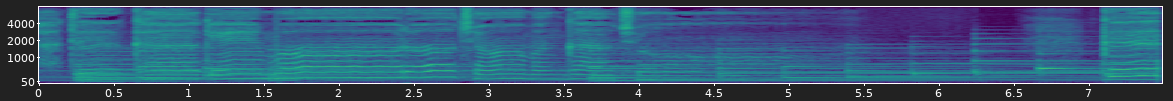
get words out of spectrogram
아득하게 멀어져만 가죠 끝.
